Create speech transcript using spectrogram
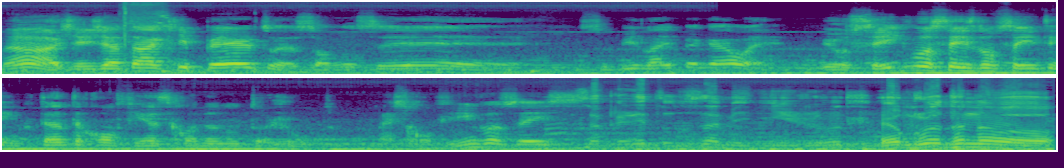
Não, a gente já tá aqui perto, é só você subir lá e pegar, ué. Eu sei que vocês não sentem tanta confiança quando eu não tô junto, mas confio em vocês. Só queria todos os amiguinhos juntos. Eu grudo no,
